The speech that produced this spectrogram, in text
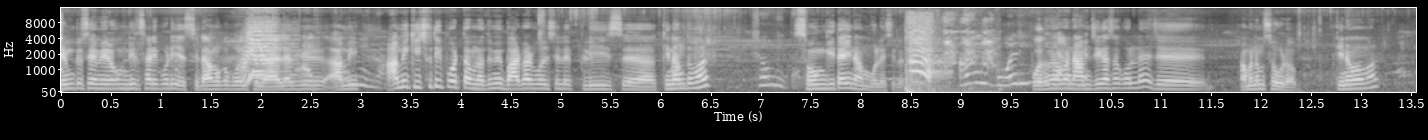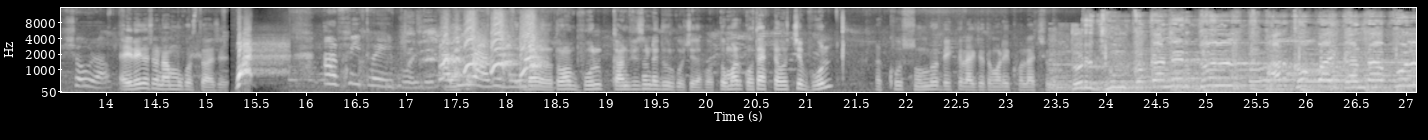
সেম টু সেম এরকম নীল শাড়ি পরে এসেছিলে আমাকে বলছিলে আই লাভ ইউ আমি আমি কিছুতেই পড়তাম না তুমি বারবার বলছিলে প্লিজ কি নাম তোমার? সঙ্গীতাই নাম বলেছিলে। প্রথমে আমার নাম জিজ্ঞাসা করলে যে আমার নাম সৌরভ। কি নাম আমার? সৌরভ। এই দেখেছ নাম মুখস্থ আছে। আপনি তো এই বলবেন আমি আগে দাঁড়াও তোমার ভুল কনফিউশনটা দূর করছে দেখো। তোমার কথা একটা হচ্ছে ভুল আর খুব সুন্দর দেখতে লাগছে তোমার এই খোলা চুল। তোর ঝুমকো কানের দুল আর খোপায় গাঁদা ফুল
